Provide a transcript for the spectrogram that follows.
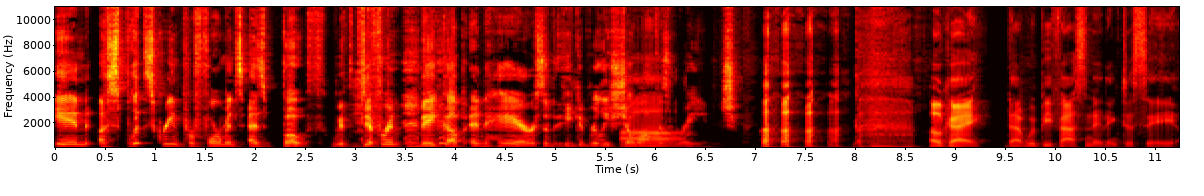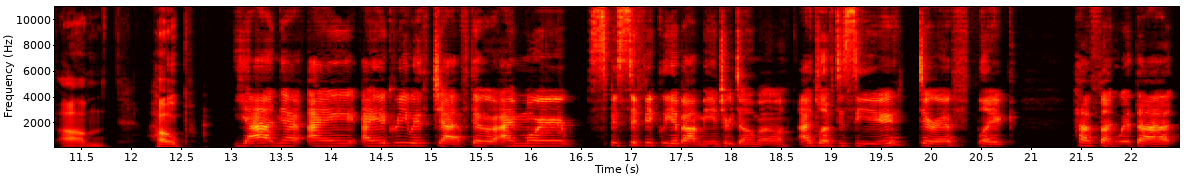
in a split screen performance as both with different makeup and hair so that he could really show off his Ah. range. okay, that would be fascinating to see. Um, Hope. Yeah, no, I I agree with Jeff, though I'm more specifically about Major Domo. I'd love to see Dourif like have fun with that.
